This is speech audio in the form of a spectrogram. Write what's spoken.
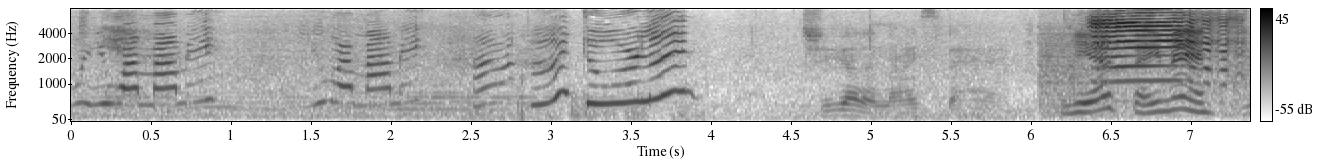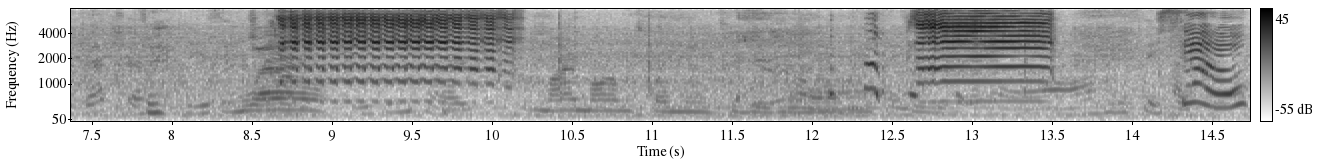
Well, you want mommy? You want mommy? Huh? Hi, darling. She got a nice bag. Yes, amen. You betcha. He's Well, charge. He's in charge. my mom told me to give you one of these. Aw, you say hi. So,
